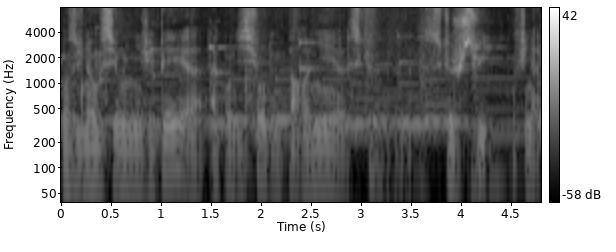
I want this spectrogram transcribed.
dans une AOC ou une IGP à, à condition de ne pas renier ce que, ce que je suis au final.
